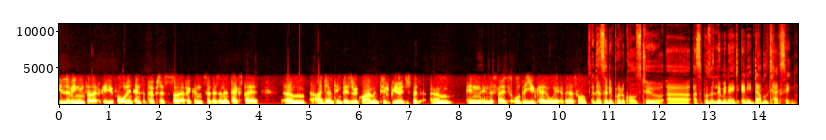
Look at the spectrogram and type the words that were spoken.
you're living in South Africa, you for all intents and purposes a South African citizen and taxpayer. Um, I don't think there's a requirement to be registered um, in, in the States or the UK or wherever as well. There are certain protocols to, uh, I suppose, eliminate any double taxing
